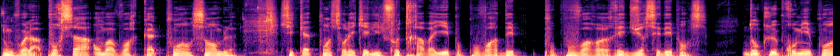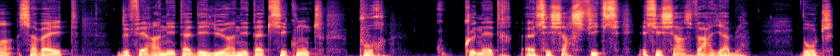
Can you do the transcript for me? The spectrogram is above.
Donc voilà, pour ça, on va voir quatre points ensemble. C'est quatre points sur lesquels il faut travailler pour pouvoir, pour pouvoir euh, réduire ses dépenses. Donc le premier point, ça va être de faire un état des lieux, un état de ses comptes pour connaître euh, ses charges fixes et ses charges variables. Donc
